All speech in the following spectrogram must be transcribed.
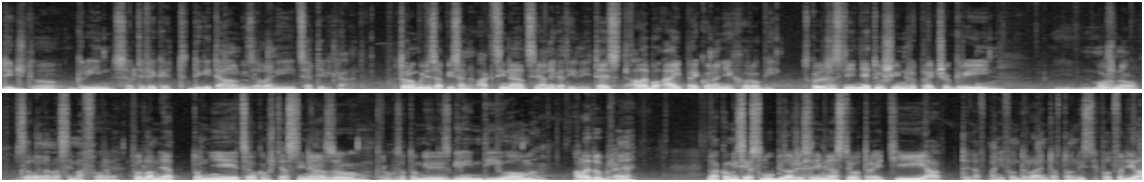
Digital Green Certificate, digitálny zelený certifikát, v ktorom bude zapísaná vakcinácia, negatívny test alebo aj prekonanie choroby. V skutočnosti netuším, že prečo green, možno zelená na semafore. Podľa mňa to nie je celkom šťastný názov, trochu sa to míli s Green Dealom, ale dobre, No a komisia slúbila, že 17.3. a teda pani von der Leyen to v tom liste potvrdila,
